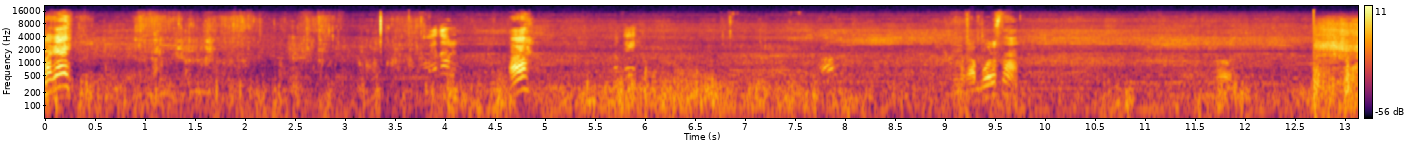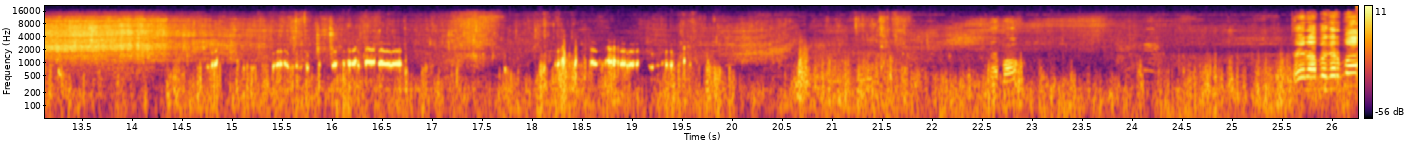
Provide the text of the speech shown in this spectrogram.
Malaki? Idol. Ha? Okay. Makabulos na. Oh. Ano po? Tayo na pa karpa.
